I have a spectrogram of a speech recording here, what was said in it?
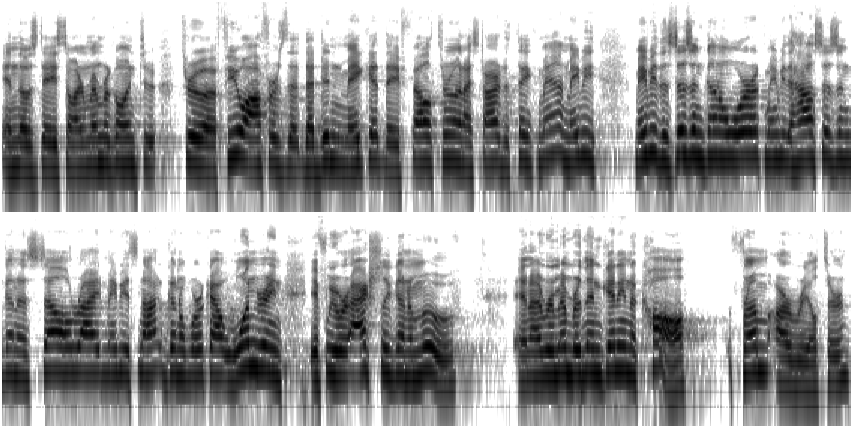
in those days. So I remember going to, through a few offers that, that didn't make it. They fell through, and I started to think, man, maybe, maybe this isn't going to work. Maybe the house isn't going to sell right. Maybe it's not going to work out, wondering if we were actually going to move. And I remember then getting a call from our realtor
